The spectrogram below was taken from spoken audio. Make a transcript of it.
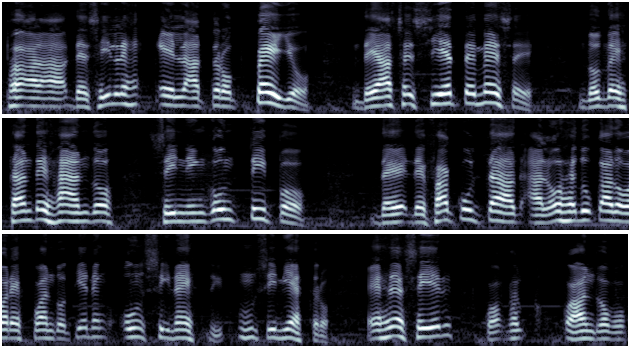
para decirles el atropello de hace siete meses, donde están dejando sin ningún tipo de, facultad a los educadores cuando tienen un siniestro. Es decir, cuando,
